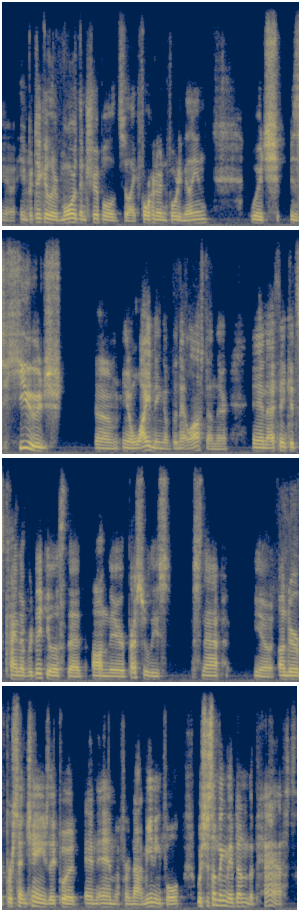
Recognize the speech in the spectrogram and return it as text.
know in particular more than tripled to like 440 million, which is huge. Um, you know, widening of the net loss down there, and I think it's kind of ridiculous that on their press release, Snap you know, under percent change, they put NM for not meaningful, which is something they've done in the past,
